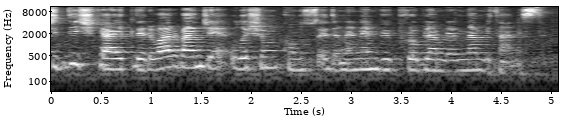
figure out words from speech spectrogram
ciddi şikayetleri var. Bence ulaşım konusu Edirne'nin en büyük problemlerinden bir tanesi.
